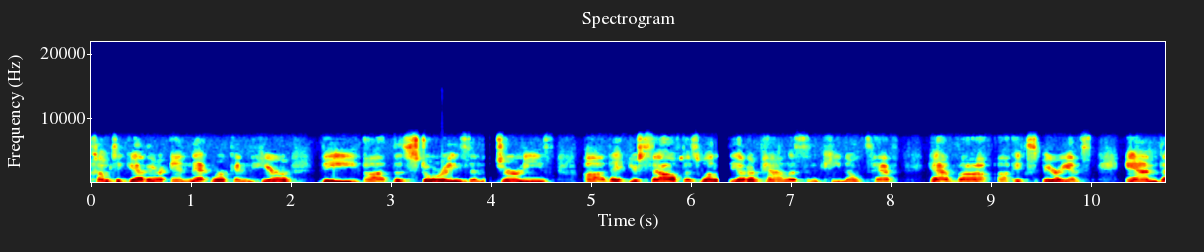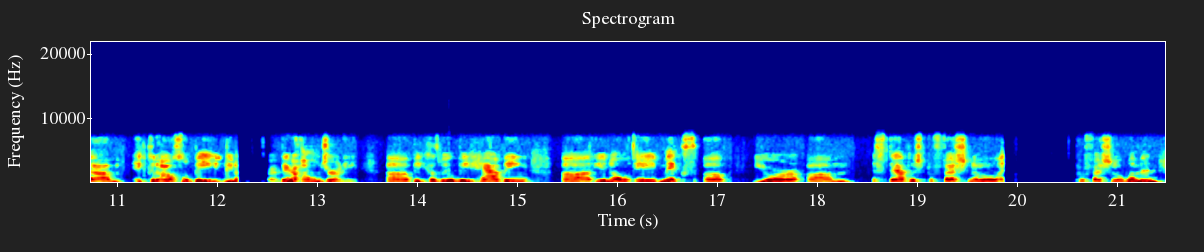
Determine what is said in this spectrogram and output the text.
come together and network and hear the the stories and the journeys that yourself as well as the other panelists and keynotes have have experienced. And um, it could also be, you know, their own journey uh, because we will be having, uh, you know, a mix of your um, established professional professional women,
